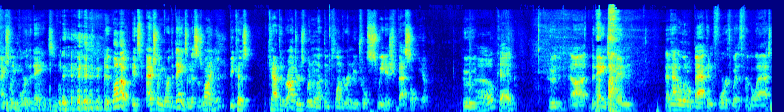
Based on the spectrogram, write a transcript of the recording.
Actually, more the Danes. Well, no, it's actually more the Danes, and this is why. Mm-hmm. Because Captain Rogers wouldn't let them plunder a neutral Swedish vessel. Yep. Who Okay. who uh, the Danes have been had had a little back and forth with for the last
